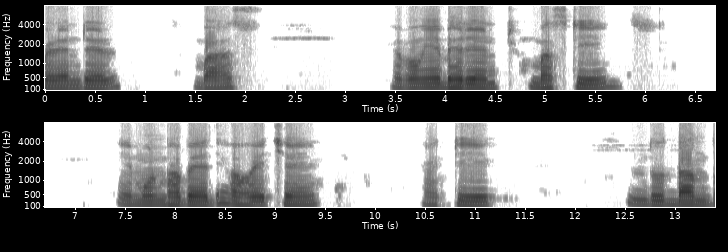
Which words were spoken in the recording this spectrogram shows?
ব্র্যান্ডের বাস এবং এই ভ্যারিয়েন্ট বাসটি এমনভাবে দেওয়া হয়েছে, একটি দুর্দান্ত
